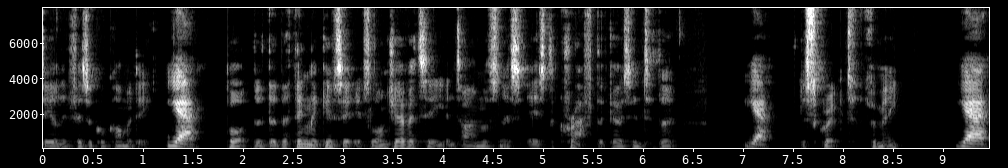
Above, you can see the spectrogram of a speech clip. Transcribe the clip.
deal in physical comedy. Yeah, But the, the, the thing that gives it its longevity and timelessness is the craft that goes into the, yeah, the script for me. yeah.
